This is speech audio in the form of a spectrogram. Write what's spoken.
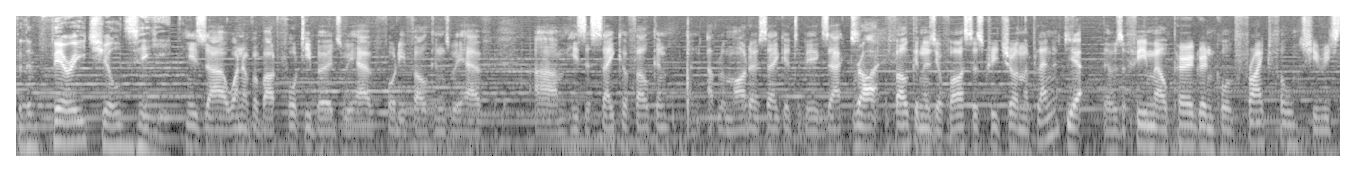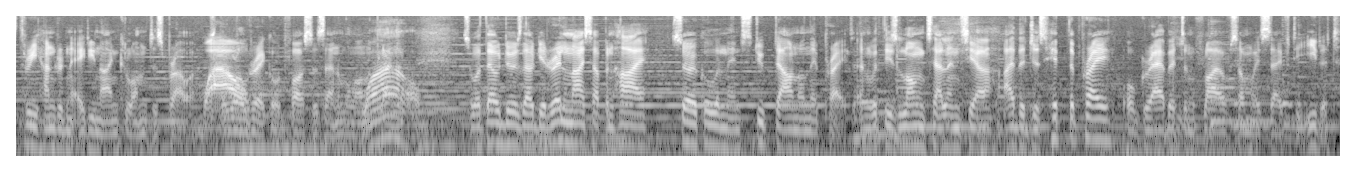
for the very chilled Ziggy. He's uh, one of about 40 birds we have, 40 falcons we have. Um, he's a Saker falcon, an Aplomado Saker to be exact. Right. Falcon is your fastest creature on the planet. Yeah. There was a female peregrine called Frightful. She reached 389 kilometers per hour. It's the Wow. world record fastest animal on the planet. Wow. Planet. So what they'll do is they'll get really nice up and high, circle, and then stoop down on their prey. And with these long talons here, either just hit the prey or grab it and fly off somewhere safe to eat it.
